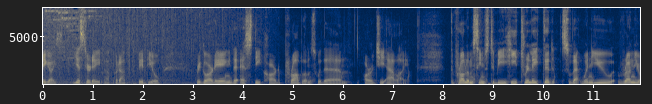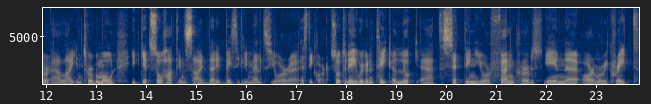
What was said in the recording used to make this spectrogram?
Hey guys, yesterday I put out a video regarding the SD card problems with the um, ROG Ally. The problem seems to be heat related so that when you run your Ally in turbo mode it gets so hot inside that it basically melts your uh, SD card. So today we're going to take a look at setting your fan curves in uh, Armoury Crate.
